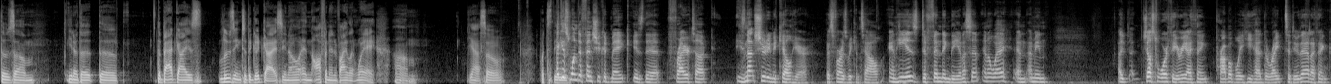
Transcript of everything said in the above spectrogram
those um, you know, the the the bad guys losing to the good guys, you know, and often in a violent way. Um, yeah. So, what's the? I guess one defense you could make is that Friar Tuck, he's not shooting to kill here, as far as we can tell, and he is defending the innocent in a way. And I mean, I, just war theory. I think probably he had the right to do that. I think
